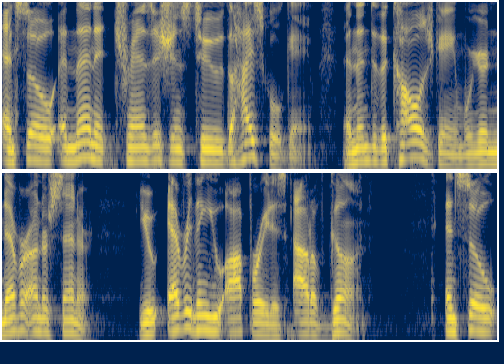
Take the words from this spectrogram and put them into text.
And so, and then it transitions to the high school game and then to the college game where you're never under center. You everything you operate is out of gun. And so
